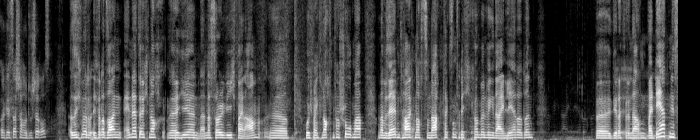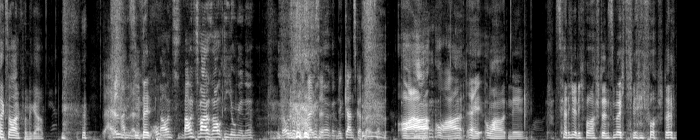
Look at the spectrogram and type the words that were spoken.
Okay, Sascha, hau du schon raus. Also ich würde ich würd sagen, erinnert euch noch äh, hier an der Story, wie ich meinen Arm, äh, wo ich meinen Knochen verschoben habe und am selben Tag noch zum Nachmittagsunterricht gekommen bin wegen der einen Lehrerin, äh, die Referendarin, weil der hat mir Sexualkunde gehabt. Fällt, Bei uns, bei uns war es auch die Junge, ne? Bei uns ist eine alte. Eine ganz, ganz alte. oh, oh, ey, oh, nee. Das kann ich mir nicht vorstellen, das möchte ich mir nicht vorstellen.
